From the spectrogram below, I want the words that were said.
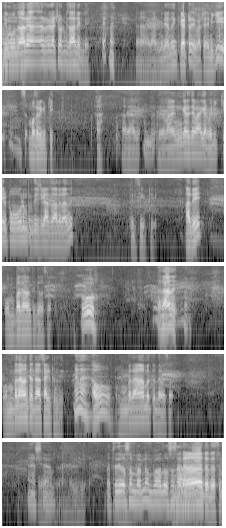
ഇത് മൂന്ന് നാല് ആറര ലക്ഷം റുപ്യ സാധനമല്ലേ അത് അങ്ങനെയാണ് കേട്ടത്. പക്ഷെ എനിക്ക് മുതൽ കിട്ടി. ആ അതാണ്. ഭയങ്കര ഭയങ്കര. ഒരിക്കൽ പോലും പ്രതീക്ഷിക്കാത്ത സാധനമാണ് തിരിച്ച് കിട്ടിയത്. അത് ഒമ്പതാമത്തെ ദിവസം. ഓ. അതാണ്. ഒമ്പതാമത്തെ ദിവസമാണ് കിട്ടുന്നത്. ഓ ഒമ്പതാമത്തെ ദിവസം. പത്ത് ദിവസം പറഞ്ഞു ഒമ്പതാം ദിവസം ഒമ്പതാമത്തെ ദിവസം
